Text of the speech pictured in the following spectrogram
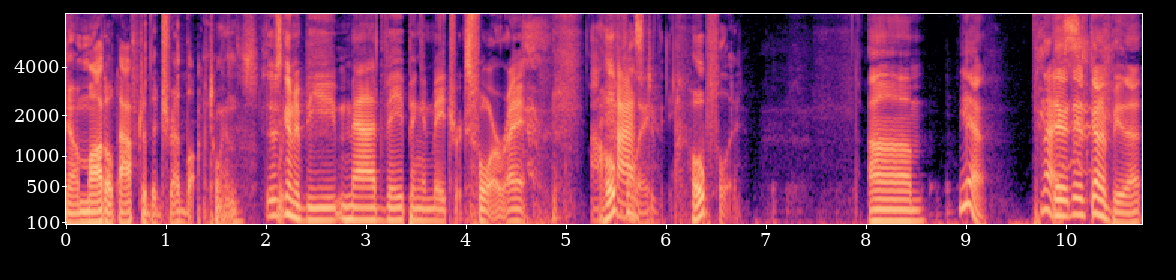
know modeled after the Dreadlock twins. There's going to be mad vaping in Matrix 4, right? Has Hopefully, to be. hopefully. Um, yeah, Nice. there, there's gonna be that.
